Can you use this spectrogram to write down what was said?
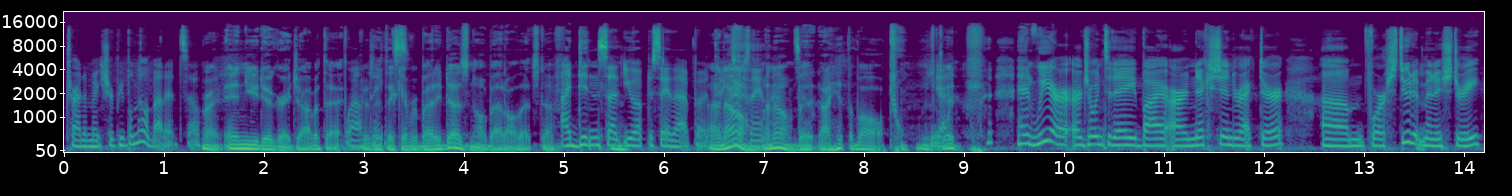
try to make sure people know about it. So right and you do a great job at that Well, because I think everybody does know about all that stuff. I didn't set you up to say that, but I know for I know that. So- but I hit the ball. It was Yeah. good. and we are, are joined today by our next gen director um, for our student ministry,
